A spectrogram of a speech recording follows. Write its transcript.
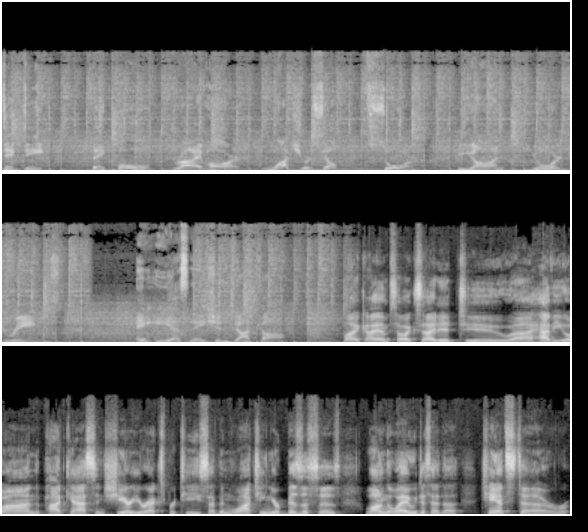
Dig deep, think bold, drive hard, watch yourself soar beyond your dreams. AESNation.com. Mike, I am so excited to uh, have you on the podcast and share your expertise. I've been watching your businesses along the way. We just had the chance to r-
